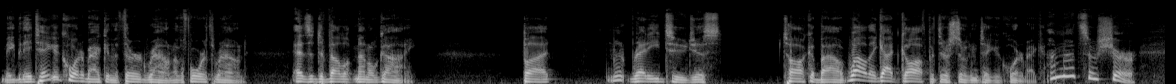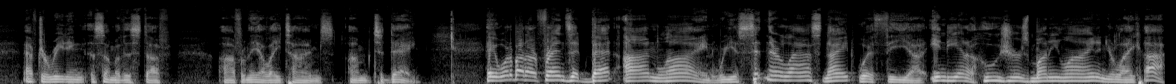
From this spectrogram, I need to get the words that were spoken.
Maybe they take a quarterback in the third round or the fourth round as a developmental guy. But I'm not ready to just talk about, well, they got Goff, but they're still going to take a quarterback. I'm not so sure after reading some of this stuff uh, from the LA Times um, today. Hey, what about our friends at Bet Online? Were you sitting there last night with the uh, Indiana Hoosiers money line and you're like, ha,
